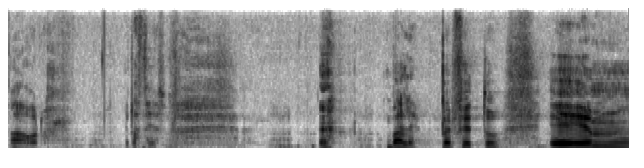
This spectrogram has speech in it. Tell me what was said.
Ahora, gracias. Eh, vale, perfecto. Em,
